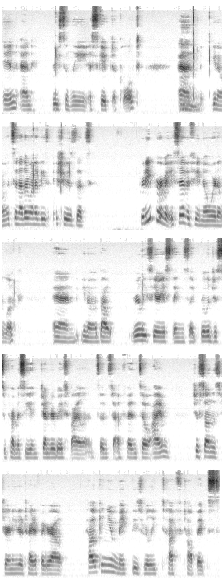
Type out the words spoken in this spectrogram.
in and recently escaped a cult. And, hmm. you know, it's another one of these issues that's pretty pervasive if you know where to look. And, you know, about really serious things like religious supremacy and gender based violence and stuff. And so I'm just on this journey to try to figure out how can you make these really tough topics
